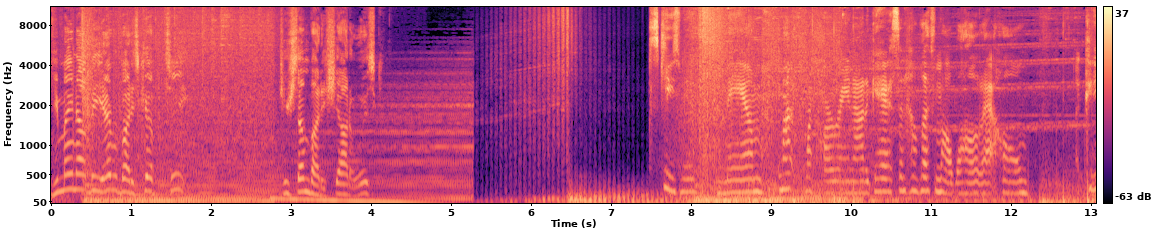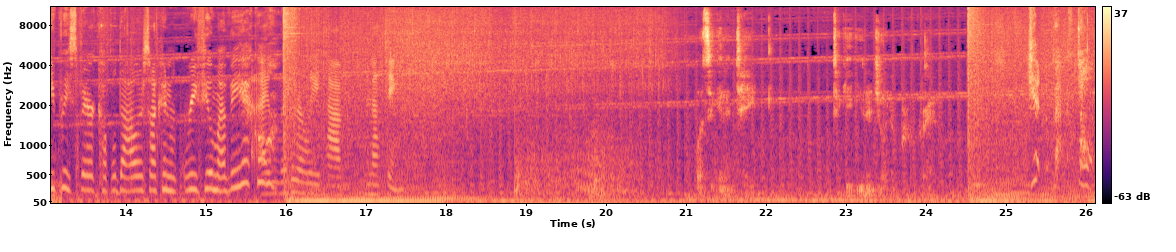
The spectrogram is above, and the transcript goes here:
you may not be everybody's cup of tea, but you're somebody's shot of whiskey. Excuse me, ma'am. My, my car ran out of gas and I left my wallet at home. Could you please spare a couple dollars so I can refuel my vehicle? I literally have nothing. What's it gonna take to get you to join the program? Get back, dog!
